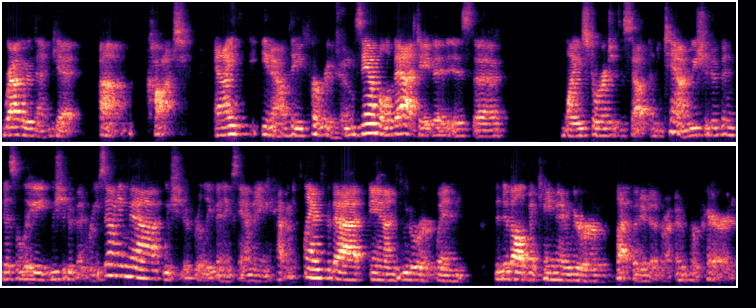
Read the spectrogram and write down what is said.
rather than get um caught. And I, you know, the perfect example of that, David, is the wine storage at the south end of town. We should have been busily, we should have been rezoning that. We should have really been examining, having a plan for that. And we were, when the development came in, we were flat-footed and unprepared.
